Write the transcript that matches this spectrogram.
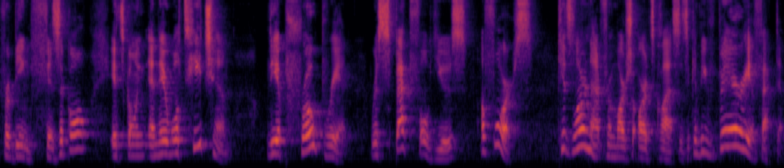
for being physical. It's going, and they will teach him the appropriate, respectful use of force. Kids learn that from martial arts classes. It can be very effective.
